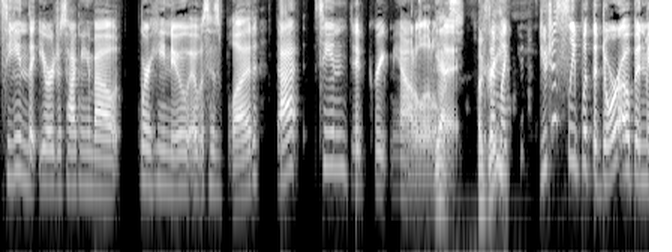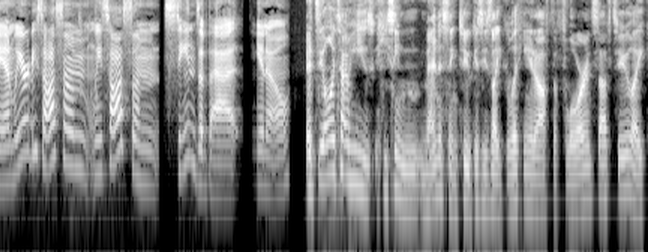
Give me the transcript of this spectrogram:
scene that you were just talking about where he knew it was his blood that scene did creep me out a little Yes, bit agreed. i'm like you just sleep with the door open man we already saw some we saw some scenes of that you know it's the only time he's he seemed menacing too because he's like licking it off the floor and stuff too. Like,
